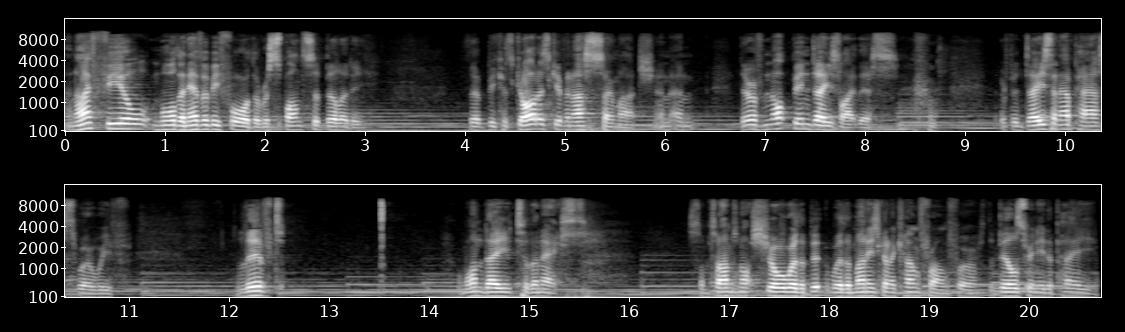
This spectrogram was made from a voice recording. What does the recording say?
And I feel more than ever before the responsibility that because God has given us so much, and, and there have not been days like this. there have been days in our past where we've lived one day to the next. Sometimes not sure where the, where the money's going to come from for the bills we need to pay.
